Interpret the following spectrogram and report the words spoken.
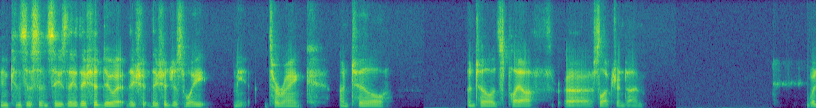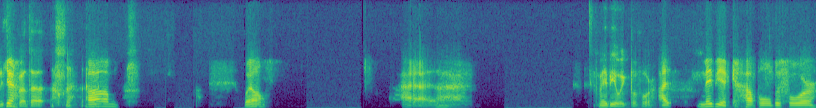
inconsistencies. They they should do it. They should they should just wait to rank until until it's playoff uh, selection time. What do you yeah. think about that? um, well, I, maybe a week before. I maybe a couple before.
